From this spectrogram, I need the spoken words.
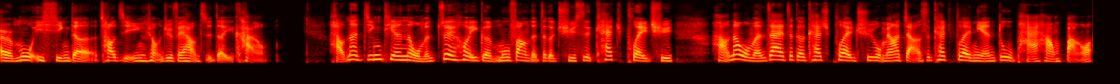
耳目一新的超。级英雄剧非常值得一看哦。好，那今天呢，我们最后一个 move on 的这个区是 Catch Play 区。好，那我们在这个 Catch Play 区，我们要讲的是 Catch Play 年度排行榜哦。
